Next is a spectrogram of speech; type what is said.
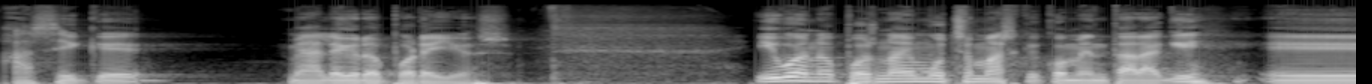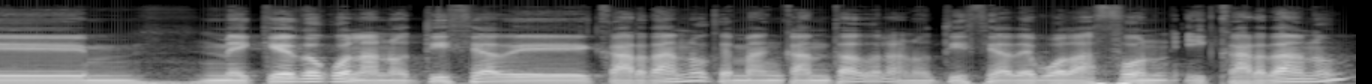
Así que me alegro por ellos. Y bueno, pues no hay mucho más que comentar aquí. Eh, me quedo con la noticia de Cardano, que me ha encantado, la noticia de Vodafone y Cardano.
